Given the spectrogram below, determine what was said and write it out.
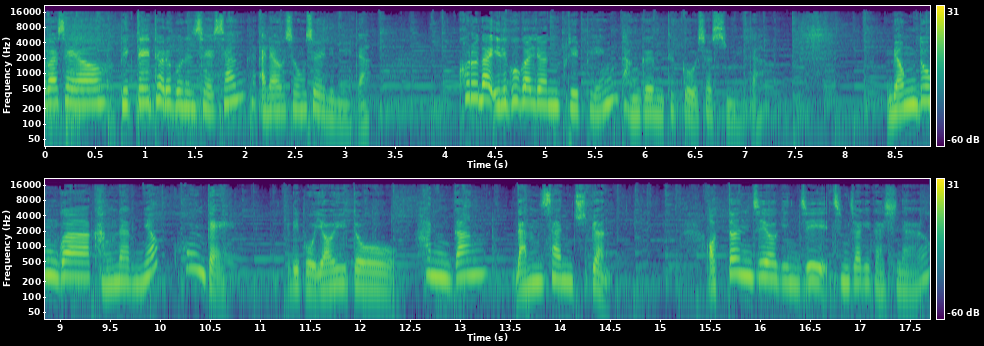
안녕하세요. 빅데이터를 보는 세상 아나운서 홍소연입니다. 코로나19 관련 브리핑 방금 듣고 오셨습니다. 명동과 강남역, 홍대, 그리고 여의도, 한강, 남산 주변. 어떤 지역인지 짐작이 가시나요?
